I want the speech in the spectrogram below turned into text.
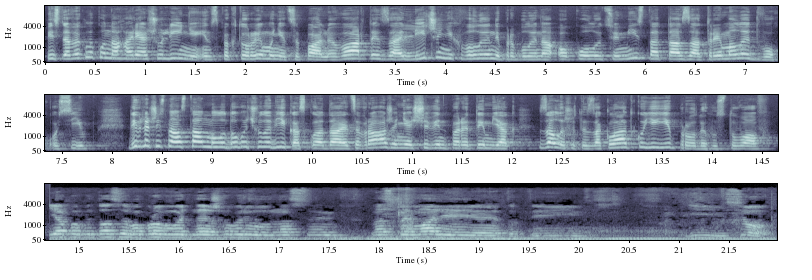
Після виклику на гарячу лінію інспектори муніципальної варти за лічені хвилини прибули на околицю міста та затримали двох осіб. Дивлячись на стан молодого чоловіка, складається враження, що він перед тим як залишити закладку, її продегустував. Я попытался попробовать, но я же говорю, нас, э, нас поймали этот, и, и все.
